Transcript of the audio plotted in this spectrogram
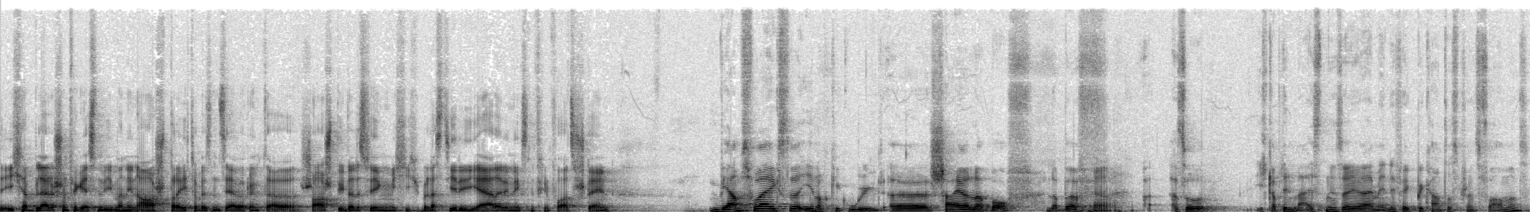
Ich habe leider schon vergessen, wie man ihn ausspricht, aber er ist ein sehr berühmter Schauspieler, deswegen mich, ich überlasse dir die Ehre, den nächsten Film vorzustellen. Wir haben es vorher extra eh noch gegoogelt. Äh, Shia LaBeouf, LaBeouf. Ja. Also ich glaube, den meisten ist er ja im Endeffekt bekannt als Transformers.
